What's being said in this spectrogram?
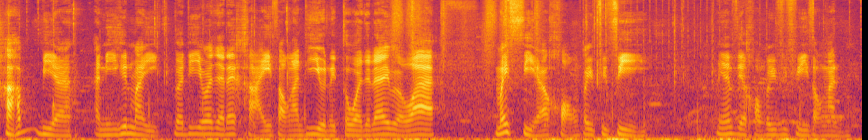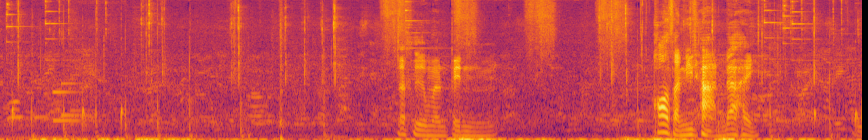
คับเบียร์อันนี้ขึ้นมาอีกเพื่อที่ว่าจะได้ขายสองอันที่อยู่ในตัวจะได้แบบว่าไม่เสียของไปฟรีๆไม่งั้นเสียของไปฟรีๆสองอัน ก็คือมันเป็น ข้อสันนิษฐานได้โอ้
